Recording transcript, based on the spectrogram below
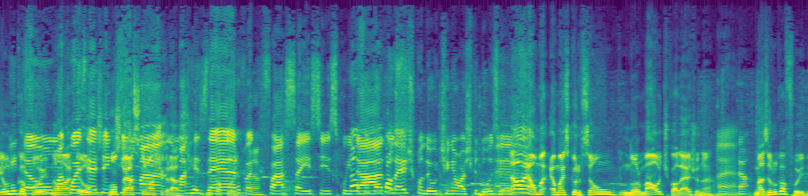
Eu nunca então, fui, não, uma coisa eu é a gente confesso que eu não numa, acho graça. numa fui. reserva É. que faça esses Não, cuidados. foi pro colégio quando eu tinha, eu acho que 12 anos. Não, é uma, é uma excursão normal de colégio, né? É. Mas eu nunca fui.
